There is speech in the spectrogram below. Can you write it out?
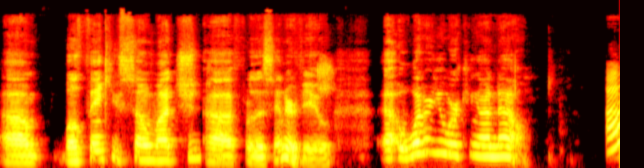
Um, well, thank you so much uh, for this interview. Uh, what are you working on now? Uh,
